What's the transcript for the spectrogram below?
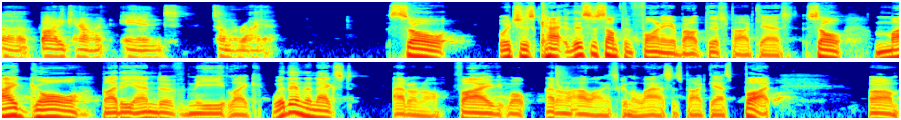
uh, Body Count, and Tom Araya. So, which is kind this is something funny about this podcast. So, my goal by the end of me like within the next I don't know, 5 well, I don't know how long it's going to last this podcast, but um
